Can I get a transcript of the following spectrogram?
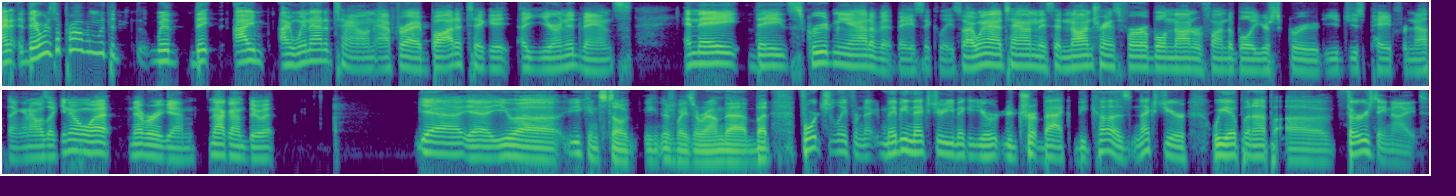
And there was a problem with the with the I I went out of town after I bought a ticket a year in advance and they they screwed me out of it basically. So I went out of town they said non-transferable, non-refundable, you're screwed. You just paid for nothing. And I was like, "You know what? Never again. Not to do it." Yeah, yeah, you uh, you can still there's ways around that, but fortunately for ne- maybe next year you make it your, your trip back because next year we open up uh Thursday night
